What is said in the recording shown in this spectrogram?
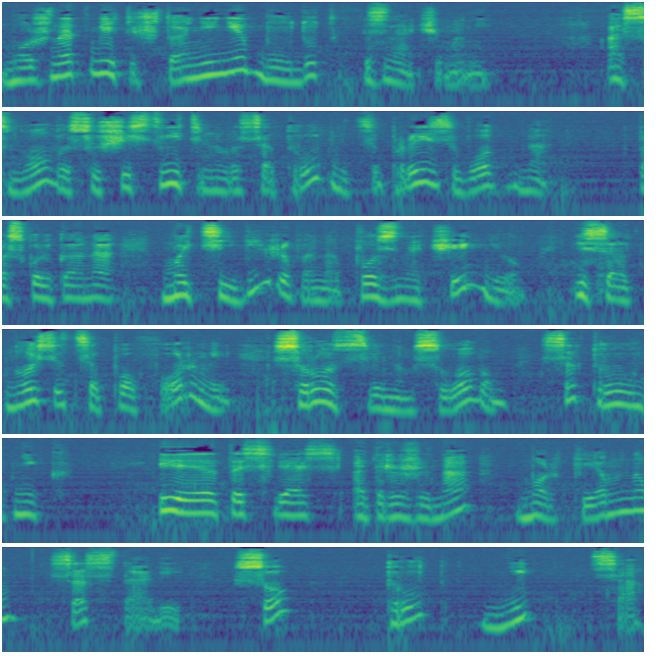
можно отметить, что они не будут значимыми. Основа существительного сотрудницы производна, поскольку она мотивирована по значению и соотносится по форме с родственным словом «сотрудник». И эта связь отражена в морфемном составе «со», «труд», «ница»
